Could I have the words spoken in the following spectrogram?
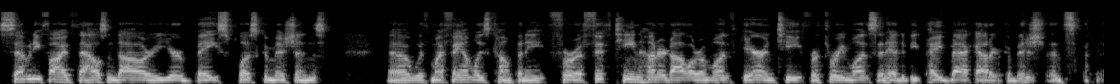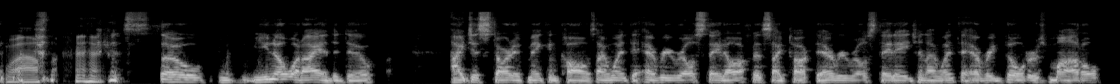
$75000 a year base plus commissions uh, with my family's company for a $1500 a month guarantee for three months that had to be paid back out of commissions. Wow. So you know what i had to do I just started making calls. I went to every real estate office. I talked to every real estate agent. I went to every builder's model.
